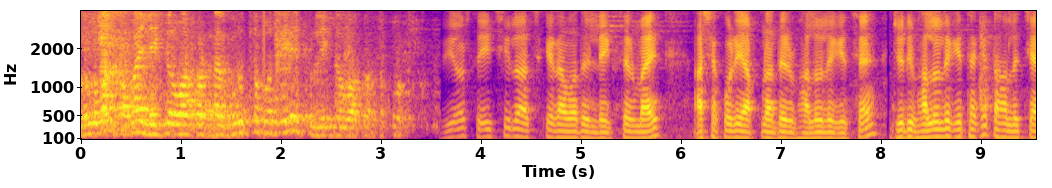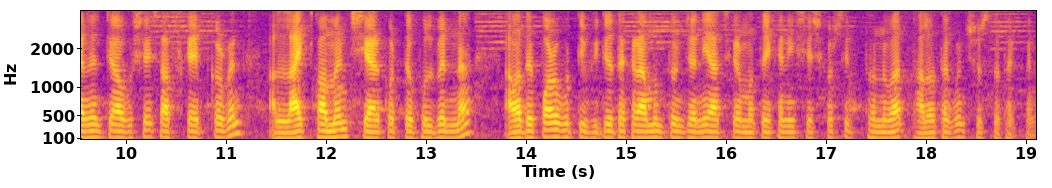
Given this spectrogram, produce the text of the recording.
ধন্যবাদ সবাই লেকচার ওয়ার্কআউটটা দিয়ে একটু লেকচার ওয়ার্কআউটটা ভিউয়ার্স, এই ছিল আজকের আমাদের লেকচার মাইন্ড। আশা করি আপনাদের ভালো লেগেছে। যদি ভালো লেগে থাকে তাহলে চ্যানেলটি অবশ্যই সাবস্ক্রাইব করবেন আর লাইক, কমেন্ট, শেয়ার করতে ভুলবেন না। আমাদের পরবর্তী ভিডিও দেখার আমন্ত্রণ জানিয়ে আজকের মতো এখানেই শেষ করছি। ধন্যবাদ, ভালো থাকবেন, সুস্থ থাকবেন।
